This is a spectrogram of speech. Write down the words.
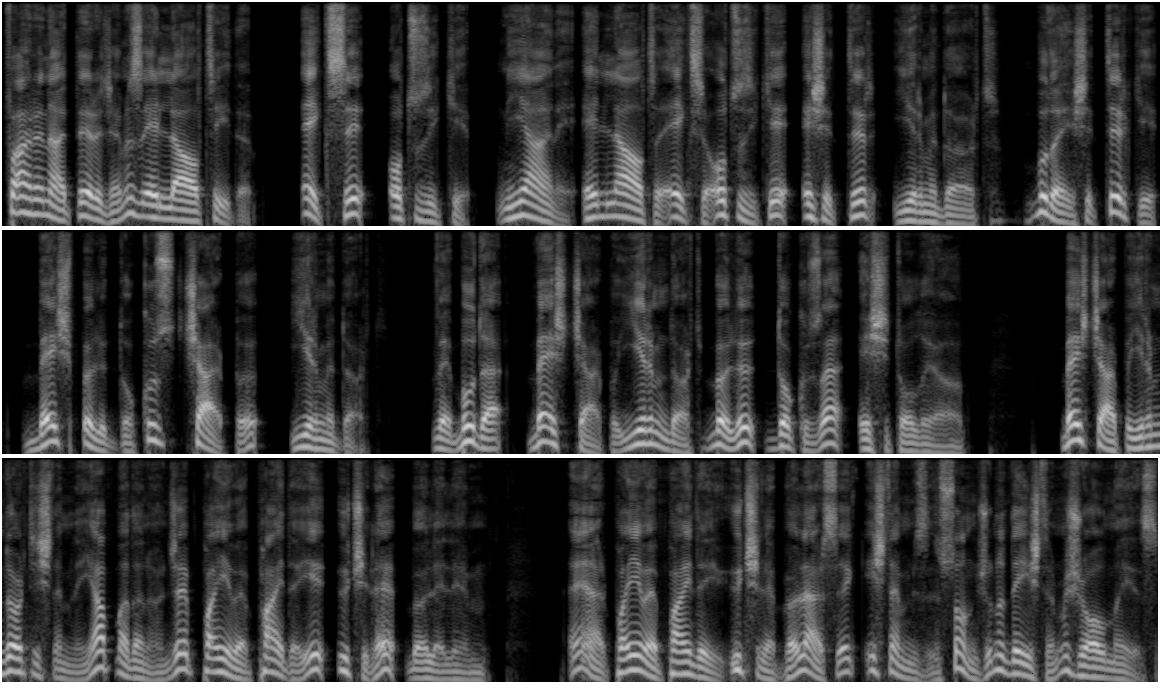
Fahrenheit derecemiz 56 idi. Eksi 32. Yani 56 eksi 32 eşittir 24. Bu da eşittir ki 5 bölü 9 çarpı 24. Ve bu da 5 çarpı 24 bölü 9'a eşit oluyor. 5 çarpı 24 işlemini yapmadan önce payı ve paydayı 3 ile bölelim. Eğer payı ve paydayı 3 ile bölersek, işlemimizin sonucunu değiştirmiş olmayız.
